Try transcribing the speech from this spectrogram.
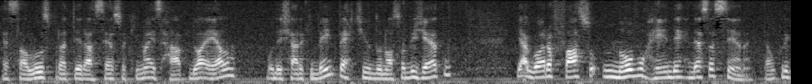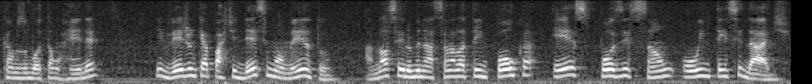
essa luz para ter acesso aqui mais rápido a ela. Vou deixar aqui bem pertinho do nosso objeto. E agora faço um novo render dessa cena. Então clicamos no botão render e vejam que a partir desse momento a nossa iluminação ela tem pouca exposição ou intensidade.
